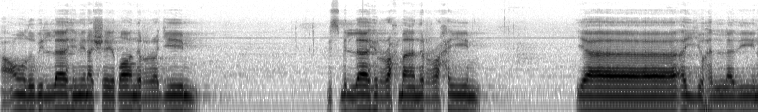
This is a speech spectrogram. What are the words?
أعوذ بالله من الشيطان الرجيم. بسم الله الرحمن الرحيم. يا أيها الذين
